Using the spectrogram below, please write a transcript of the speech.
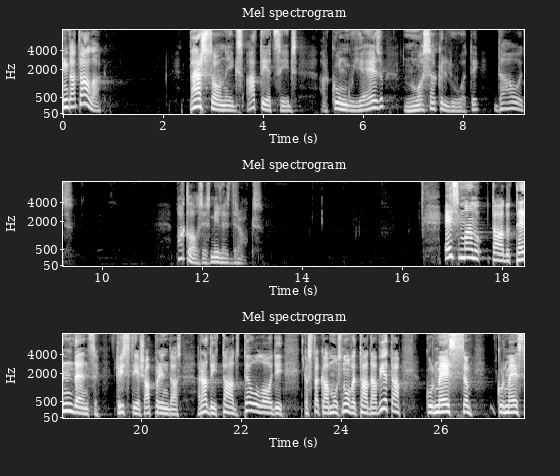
Un tā tālāk. Personīgas attiecības ar kungu Jēzu nosaka ļoti daudz. Paklausies, mīļais draugs. Es manu tādu tendenci kristiešu aprindās radīt tādu teoloģiju, kas tā mūs noved tādā vietā, kur mēs, kur mēs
